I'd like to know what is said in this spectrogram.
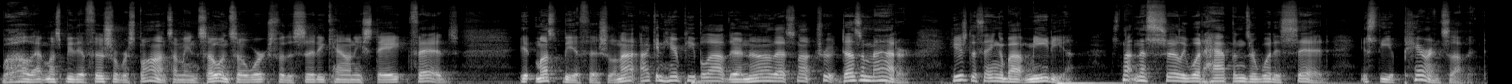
Well, that must be the official response. I mean, so and so works for the city, county, state, feds it must be official. And I, I, can hear people out there, no, that's not true. It doesn't matter. Here's the thing about media it's not necessarily what happens or what is said, it's the appearance of it.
